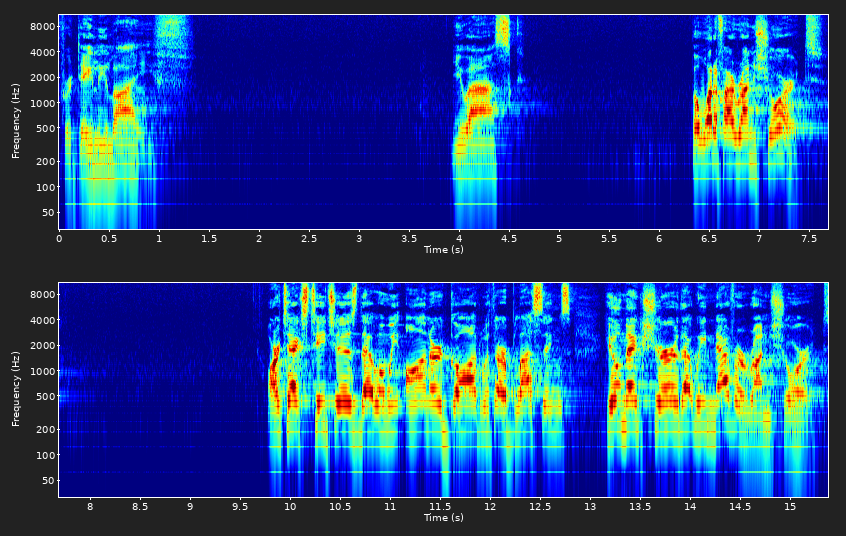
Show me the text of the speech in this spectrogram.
for daily life. You ask, but what if I run short? Our text teaches that when we honor God with our blessings, He'll make sure that we never run short.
